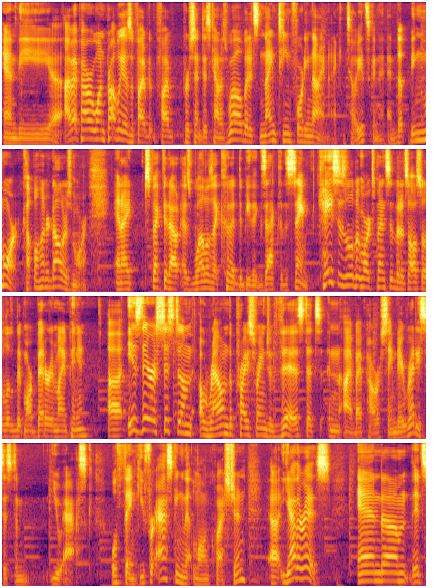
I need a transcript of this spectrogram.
And the uh, iBuyPower one probably has a 5 5% discount as well, but it's 1949. I can tell you it's going to end up being more, a couple hundred dollars more. And I spec'd it out as well as I could to be exactly the same. Case is a little bit more expensive, but it's also a little bit more better in my opinion. Uh, is there a system around the price range of this that's an iBuyPower same day ready system, you ask? Well, thank you for asking that long question. Uh, yeah, there is. And um, it's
